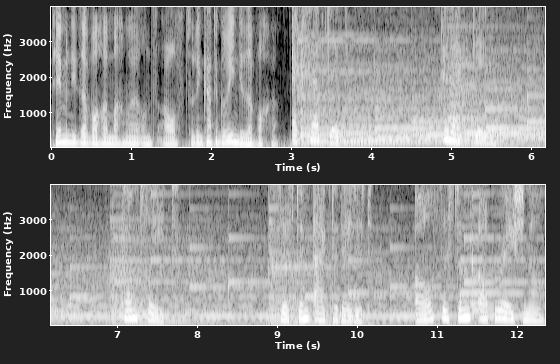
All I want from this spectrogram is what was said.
Themen dieser Woche. Machen wir uns auf zu den Kategorien dieser Woche. Accepted. Connecting. Complete. System activated. All systems operational.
